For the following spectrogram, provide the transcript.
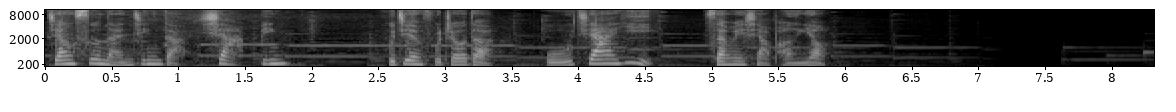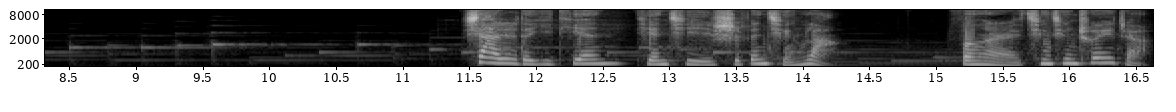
江苏南京的夏冰、福建福州的吴嘉义三位小朋友。夏日的一天，天气十分晴朗，风儿轻轻吹着。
